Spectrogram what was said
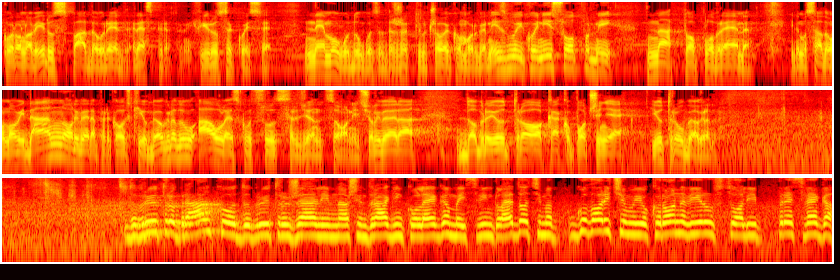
Koronavirus spada u red respiratornih virusa koji se ne mogu dugo zadržati u čovekom organizmu i koji nisu otporni na toplo vreme. Idemo sada u novi dan. Olivera Perkovski u Beogradu, a u Leskovcu Srđan Conić. Olivera, dobro jutro. Kako počinje jutro u Beogradu? Dobro jutro Branko, dobro jutro želim našim dragim kolegama i svim gledocima. Govorit ćemo i o koronavirusu, ali pre svega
